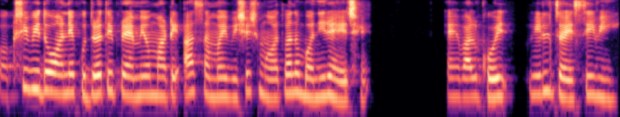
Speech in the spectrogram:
પક્ષીવિદો અને કુદરતી પ્રેમીઓ માટે આ સમય વિશેષ મહત્વનો બની રહે છે. અહેવાલ ગોહિલ જયસિંહ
